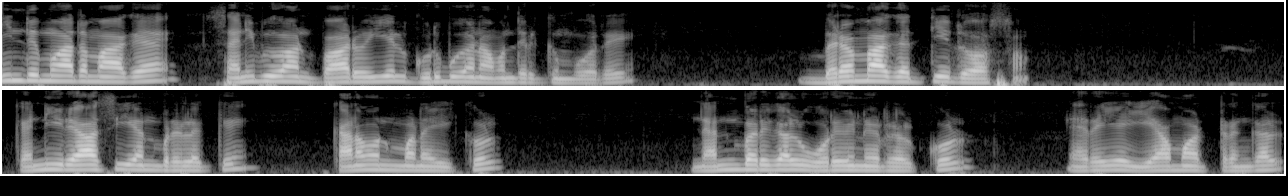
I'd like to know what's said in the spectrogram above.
ஐந்து மாதமாக சனி பகவான் பார்வையில் குரு பகவான் அமர்ந்திருக்கும் போது பிரம்மகத்திய தோஷம். கன்னி ராசி என்பர்களுக்கு கணவன் மனைவிக்குள் நண்பர்கள் உறவினர்களுக்குள் நிறைய ஏமாற்றங்கள்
